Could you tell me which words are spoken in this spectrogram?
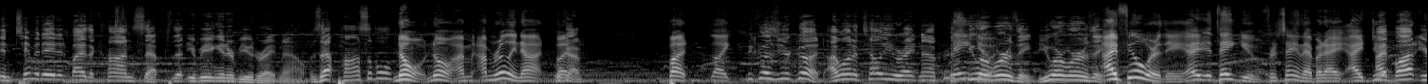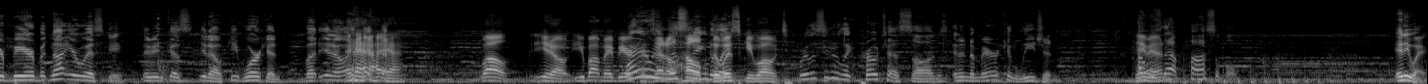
Intimidated by the concept that you're being interviewed right now. Is that possible? No, no, I'm I'm really not. But Okay. but like Because you're good. I want to tell you right now, Chris, Thank you, you. are worthy. You are worthy. I feel worthy. I thank you for saying that. But I I do. I bought your beer, but not your whiskey. I mean, because you know, keep working. But you know, yeah, yeah. Well, you know, you bought my beer Why are because we that'll listening help. to, The like- whiskey won't. we're listening to like protest songs in an American Legion. How Hey, is man. that possible? Anyway,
